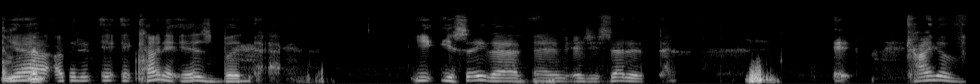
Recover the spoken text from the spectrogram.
And, yeah, I mean, it, it, it kind of is, but you, you say that, and as you said it, it kind of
